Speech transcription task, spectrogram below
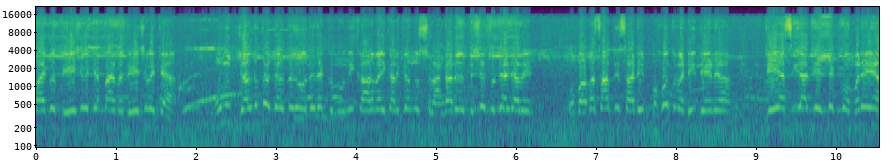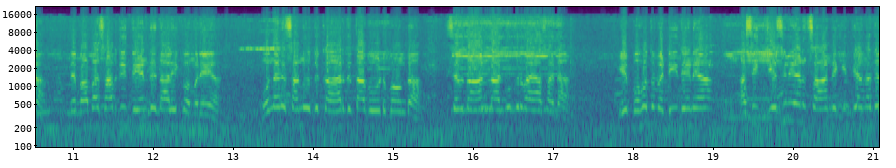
ਭਾਵੇਂ ਕੋਈ ਦੇਸ਼ ਵਿੱਚ ਆ, ਭਾਵੇਂ ਵਿਦੇਸ਼ ਵਿੱਚ ਆ। ਉਹਨੂੰ ਜਲਦ ਤੋਂ ਜਲਦ ਉਹਦੇ ਤੇ ਕਾਨੂੰਨੀ ਕਾਰਵਾਈ ਕਰਕੇ ਉਹਨੂੰ ਸੁਲਾਂਗਾ ਦੇ ਪਿੱਛੇ ਸੁੱਟਿਆ ਜਾਵੇ। ਉਹ ਬਾਬਾ ਸਾਹਿਬ ਦੀ ਸਾਡੀ ਬਹੁਤ ਵੱਡੀ ਦੇਣ ਆ। ਜੇ ਅਸੀਂ ਅੱਜ ਇੱਥੇ ਘੁੰਮ ਰਹੇ ਆ, ਤੇ ਬਾਬਾ ਸਾਹਿਬ ਦੀ ਦੇਣ ਦੇ ਨਾਲ ਹੀ ਘੁੰਮ ਰਹੇ ਆ। ਉਹਨਾਂ ਨੇ ਸਾਨੂੰ ਅਧਿਕਾਰ ਦਿੱਤਾ ਵੋਟ ਪਾਉਣ ਦਾ। ਸੰਵਿਧਾਨ ਲਾਗੂ ਕਰਵਾਇਆ ਸਾਡਾ। ਇਹ ਬਹੁਤ ਵੱਡੀ ਦੇਣ ਆ। ਅਸੀਂ ਜਿਸ ਵੀ ਇਨਸਾਨ ਨੇ ਕੀਤੀ ਉਹਨਾਂ ਤੇ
